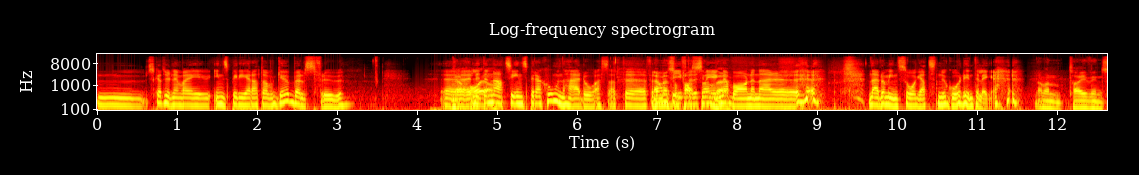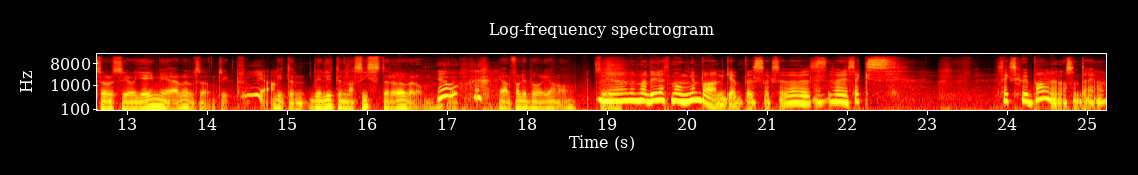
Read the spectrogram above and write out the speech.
mm, ska tydligen vara inspirerat av Goebbels fru. Eh, Jaha, lite ja. nazi-inspiration här då så att, eh, för men de så förgiftade sina egna barn när, eh, när de insåg att nu går det inte längre. Ja men Tywin, Cersei och Jamie är väl så typ Ja. lite, det är lite nazister över dem. Ja. I alla fall i början av. Ja, de hade ju rätt många barn, Goebbels också. Det var väl var det sex, sex, sju barn eller något sånt där. Ja,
